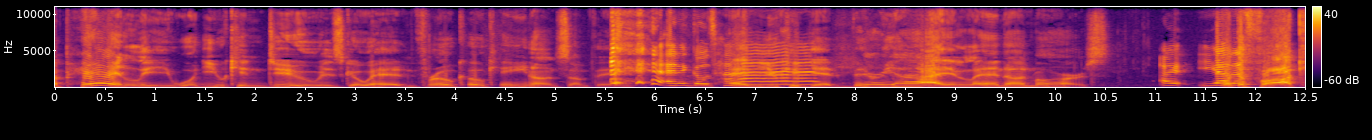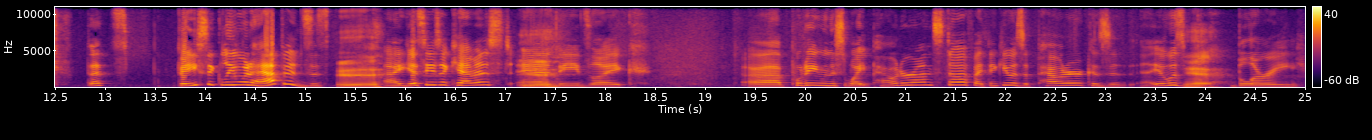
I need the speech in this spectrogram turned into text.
apparently, what you can do is go ahead and throw cocaine on something, and it goes high. and you can get very high and land on Mars. I yeah, what the fuck? that's basically what happens. Is Eh. I guess he's a chemist and Yeah. he's like uh, putting this white powder on stuff. I think it was a powder because it, it was Yeah. blurry.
